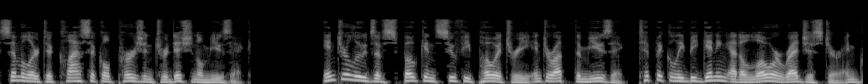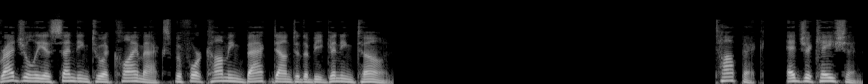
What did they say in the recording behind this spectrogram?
similar to classical Persian traditional music. Interludes of spoken Sufi poetry interrupt the music, typically beginning at a lower register and gradually ascending to a climax before calming back down to the beginning tone. Education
